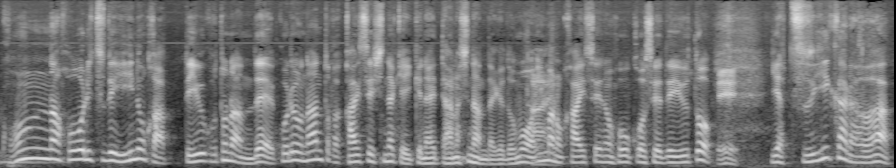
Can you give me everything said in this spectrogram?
こんな法律でいいのかっていうことなんで、これをなんとか改正しなきゃいけないって話なんだけども、はい、今の改正の方向性でいうと、ええ、いや、次からは、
